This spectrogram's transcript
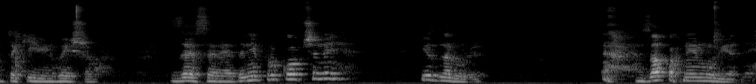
Отакий він вийшов зсередині прокопчений і знаружи. Запах неймовірний.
